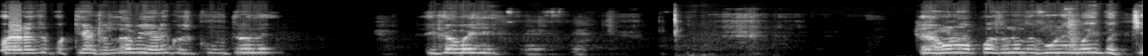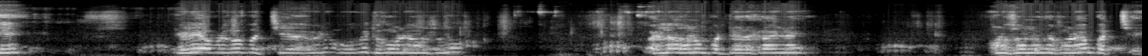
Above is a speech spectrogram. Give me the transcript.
ਪੈਰਾਂ 'ਚ ਪੱਕੀਆਂ ਠੱਲਾਂ ਵੀ ਨੇ ਕੁਝ ਕਬੂਤਰਾਂ ਦੇ। ਠੀਕ ਆ ਬਾਈ ਜੀ? ਤੇ ਹੁਣ ਆਪਾਂ ਤੁਹਾਨੂੰ ਦਿਖਾਉਣੇ ਆ ਬਾਈ ਬੱਚੇ। ਜਿਹੜੇ ਆਪਣੇ ਕੋਲ ਬੱਚੇ ਆ ਉਹ ਵੀ ਦਿਖਾਉਣੇ ਹੁਣ ਤੁਹਾਨੂੰ। ਪਹਿਲਾਂ ਤੁਹਾਨੂੰ ਵੱਡੇ ਦਿਖਾਏ ਨੇ। ਹੁਣ ਤੁਹਾਨੂੰ ਦਿਖਾਉਣੇ ਆ ਬੱਚੇ।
